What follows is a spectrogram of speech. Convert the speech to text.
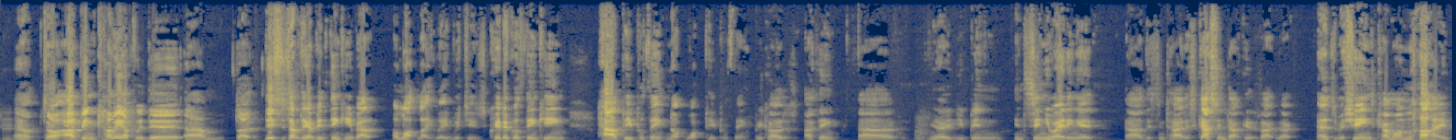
Mm. Uh, so I've been coming up with the um, like, this is something I've been thinking about a lot lately, which is critical thinking, how people think, not what people think, because I think uh, you know you've been insinuating it uh, this entire discussion, Duncan, like, like as the machines come online,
